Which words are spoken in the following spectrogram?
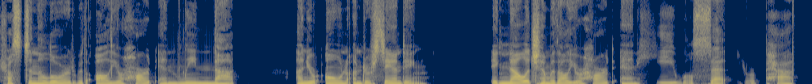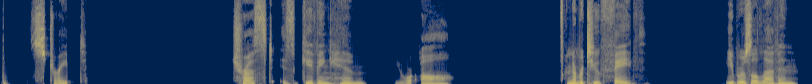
Trust in the Lord with all your heart and lean not on your own understanding. Acknowledge him with all your heart, and he will set your path straight. Trust is giving him your all. Number two, faith. Hebrews 11.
